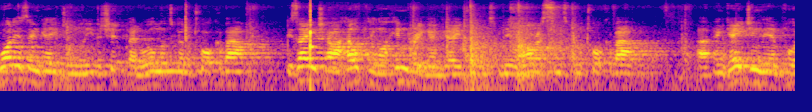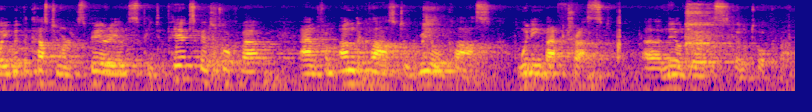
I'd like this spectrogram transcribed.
what is engaging leadership? Ben Willman's going to talk about. Is HR helping or hindering engagement? Neil Morrison's going to talk about. Uh, engaging the employee with the customer experience, Peter Peart's going to talk about. And from underclass to real class, winning back trust, uh, Neil Jervis is going to talk about.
